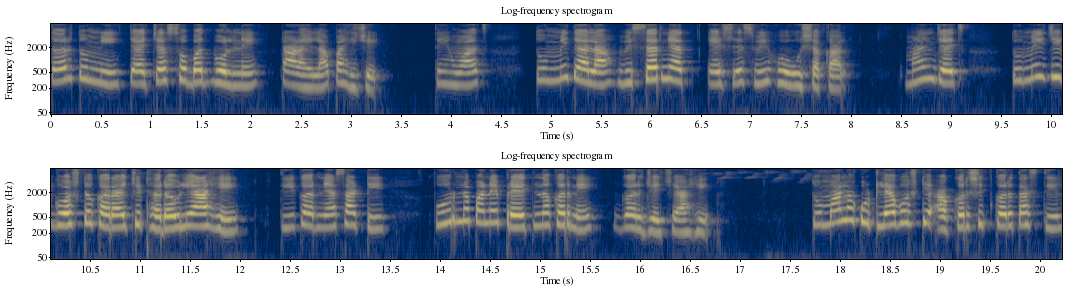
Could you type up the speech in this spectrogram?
तर तुम्ही त्याच्यासोबत बोलणे टाळायला पाहिजे. तेव्हाच तुम्ही त्याला विसरण्यात यशस्वी होऊ शकाल. म्हणजेच तुम्ही जी गोष्ट करायची ठरवली आहे ती करण्यासाठी पूर्णपणे प्रयत्न करणे गरजेचे आहे. तुम्हाला कुठल्या गोष्टी आकर्षित करत असतील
